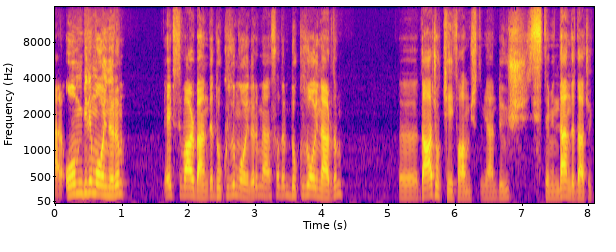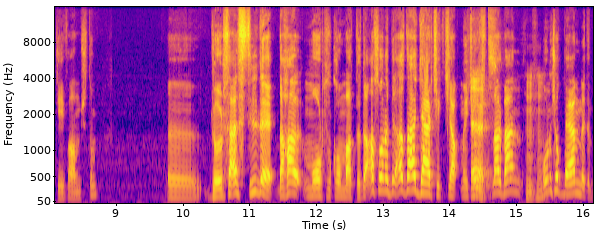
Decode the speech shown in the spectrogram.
yani 11'im oynarım. Hepsi var bende. 9'um oynarım. Yani sanırım 9'u oynardım. E, daha çok keyif almıştım. Yani dövüş sisteminden de daha çok keyif almıştım. E, görsel stili de daha Mortal Kombat'ta. Daha sonra biraz daha gerçekçi yapmaya çalıştılar. Evet. Ben hı hı. onu çok beğenmedim.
